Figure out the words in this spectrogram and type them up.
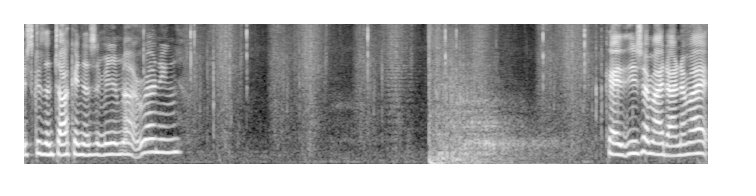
Just because I'm talking doesn't mean I'm not running. Okay, these are my dynamite.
